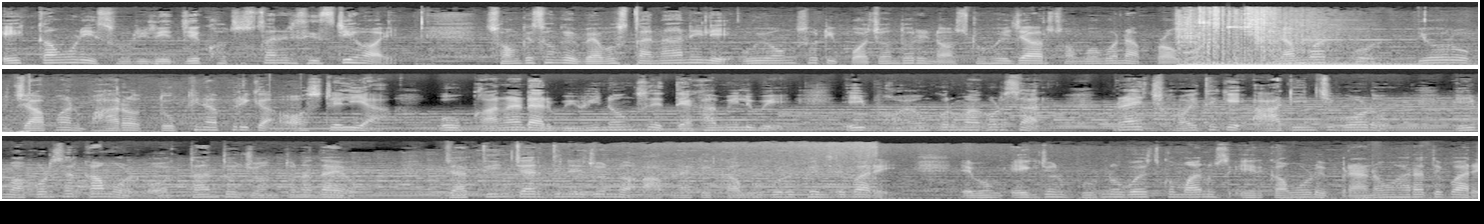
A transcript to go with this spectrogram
এক কামড়ে শরীরে যে ক্ষতস্থানের সৃষ্টি হয়, সঙ্গে সঙ্গে ব্যবস্থা না নিলে ওই অংশটি পচন ধরে নষ্ট হয়ে যাওয়ার সম্ভাবনা প্রবল। Number four, Europe, Japan, Bharat, দক্ষিণ আফ্রিকা, অস্ট্রেলিয়া ও কানাডার বিভিন্ন অংশে দেখা মিলবে। এই ভয়ঙ্কর মাকড়সার প্রায় ছয় থেকে আট ইঞ্চি বড়। এই মাকড়সার কামড় অত্যন্ত যন্ত্রণাদায়ক, যা তিন চার দিনের জন্য আপনাকে কাবু করে ফেলতে পারে এবং একজন পূর্ণবয়স্ক মানুষ এর কামড়ে প্রাণও হারাতে পারে।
